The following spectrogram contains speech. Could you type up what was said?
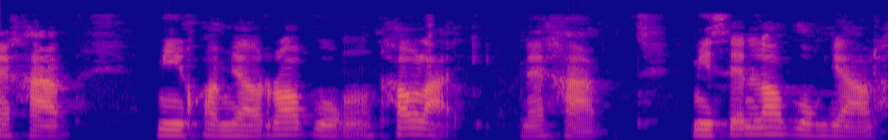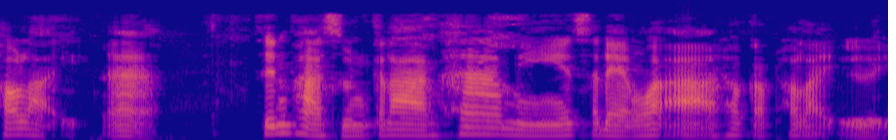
นะครับ มีความยาวรอบวงเท่าไหร่นะครับ มีเส้นรอบวงยาวเท่าไหร่อ่าเส้นผ่านศูนย์กลาง 5 เมตร แสดงว่า r เท่ากับเท่าไหร่เอ่ย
